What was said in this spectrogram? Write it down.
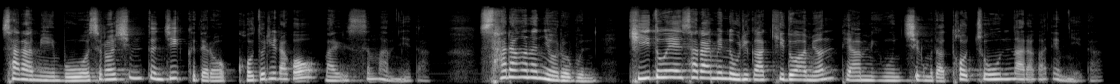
사람이 무엇으로 심든지 그대로 거두리라고 말씀합니다. 사랑하는 여러분, 기도의 사람인 우리가 기도하면 대한민국은 지금보다 더 좋은 나라가 됩니다.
